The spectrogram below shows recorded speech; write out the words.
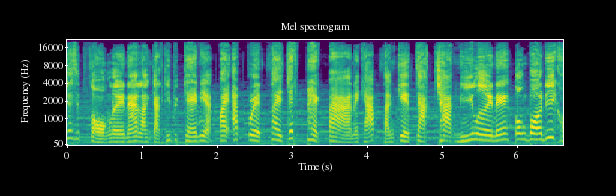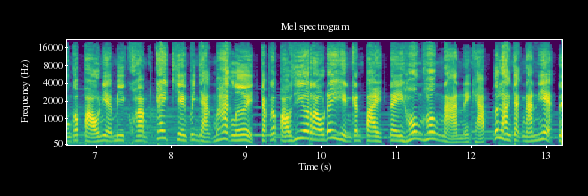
ที่ 12 เลยนะ หลังจากที่พี่แกเนี่ยไปอัปเกรดใส่เจ็ตแพ็คมานะครับสังเกตจากฉากนี้เลยนะตรงบอดี้ของกระเป๋าเนี่ยมีความใกล้เคียงเป็นอย่างมากเลย กับกระเป๋าที่เราได้เห็นกันไปในห้องห้องนั้นนะครับแล้วหลังจากนั้นเนี่ยใน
